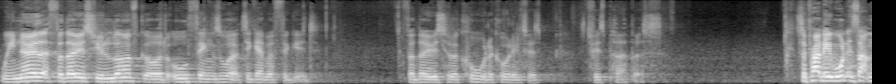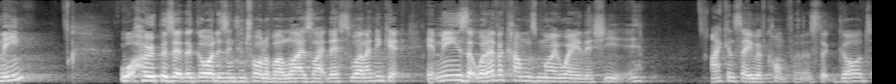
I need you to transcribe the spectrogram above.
we know that for those who love God, all things work together for good, for those who are called according to his, to his purpose. So, Bradley, what does that mean? What hope is it that God is in control of our lives like this? Well, I think it, it means that whatever comes my way this year, I can say with confidence that God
